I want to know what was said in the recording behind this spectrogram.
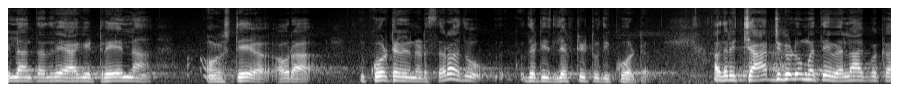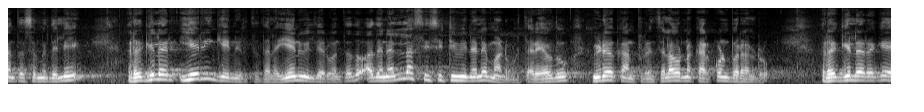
ಇಲ್ಲ ಅಂತಂದರೆ ಹಾಗೆ ಟ್ರೇಲ್ನ ಸ್ಟೇ ಅವರ ಕೋರ್ಟಲ್ಲಿ ನಡೆಸ್ತಾರೋ ಅದು that is left to the court. ಆದರೆ ಚಾರ್ಜ್ಗಳು ಮತ್ತು ಇವೆಲ್ಲ ಆಗಬೇಕಂತ ಸಮಯದಲ್ಲಿ ರೆಗ್ಯುಲರ್ ಇಯರಿಂಗ್ ಏನಿರ್ತದಲ್ಲ, ಏನೂ ಇಲ್ಲದೆ ಇರುವಂಥದ್ದು, ಅದನ್ನೆಲ್ಲ ಸಿ ಸಿ ಟಿ ವಿನಲ್ಲೇ ಮಾಡಿಬಿಡ್ತಾರೆ. ಯಾವುದು ವಿಡಿಯೋ ಕಾನ್ಫರೆನ್ಸ್ ಎಲ್ಲ ಅವ್ರನ್ನ ಕರ್ಕೊಂಡು ಬರಲ್ರು. ರೆಗ್ಯುಲರಾಗೆ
